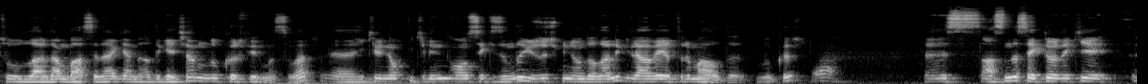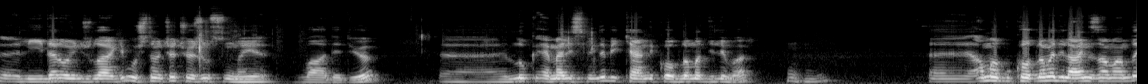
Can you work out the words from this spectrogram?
tool'lardan bahsederken de adı geçen Looker firması var. E, 2018 yılında 103 milyon dolarlık ilave yatırım aldı Looker. Wow. E, aslında sektördeki e, lider oyuncular gibi uçtan uça çözüm sunmayı vaat ediyor. E, Look ML isminde bir kendi kodlama dili var. E, ama bu kodlama dili aynı zamanda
